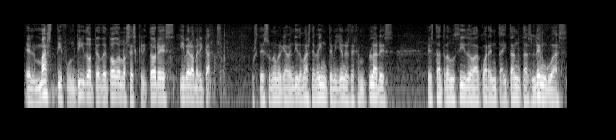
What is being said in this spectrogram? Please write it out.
el más difundido de todos los escritores iberoamericanos. Usted es un hombre que ha vendido más de 20 millones de ejemplares, está traducido a cuarenta y tantas lenguas,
